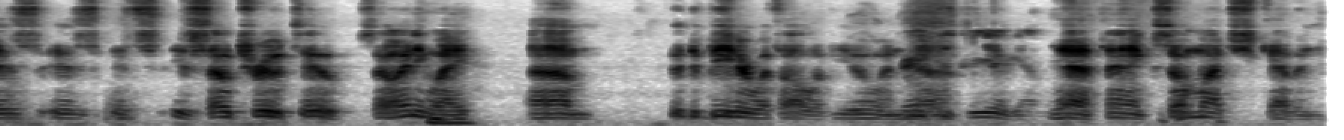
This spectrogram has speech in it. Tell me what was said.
is is is is so true too. So anyway, um, good to be here with all of you. And Great uh, to see you again. Yeah, thanks so much, Kevin.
